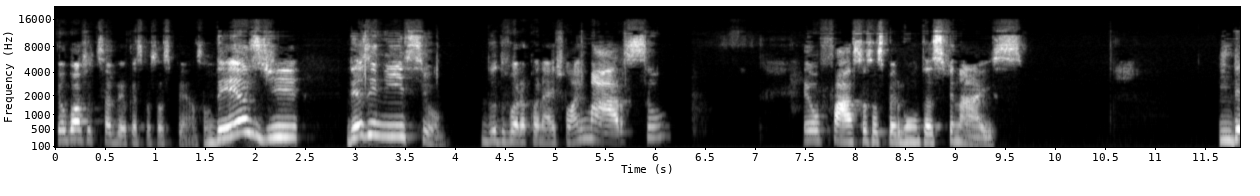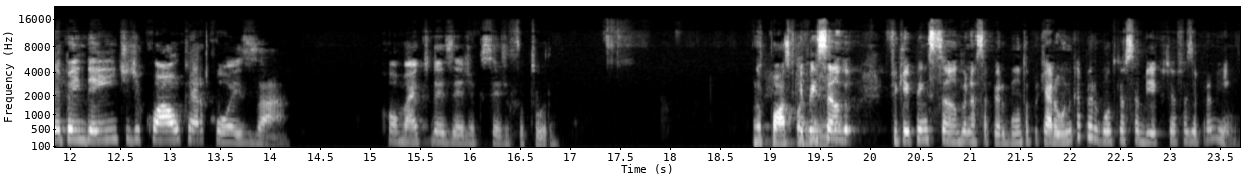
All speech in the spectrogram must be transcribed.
Eu gosto de saber o que as pessoas pensam. Desde, desde o início do Dvora lá em março, eu faço essas perguntas finais. Independente de qualquer coisa, como é que tu deseja que seja o futuro? No pós fiquei pensando, fiquei pensando nessa pergunta porque era a única pergunta que eu sabia que tu ia fazer para mim.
